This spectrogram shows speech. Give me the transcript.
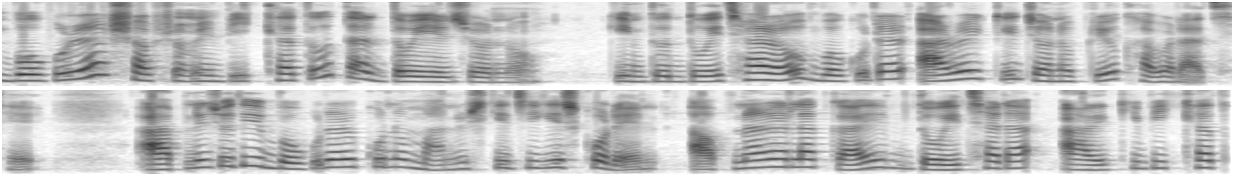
বগুড়া সবসময় বিখ্যাত তার দইয়ের জন্য। কিন্তু দই ছাড়াও বগুড়ার আরও একটি জনপ্রিয় খাবার আছে। আপনি যদি বগুড়ার কোনো মানুষকে জিজ্ঞেস করেন, আপনার এলাকায় দই ছাড়া আর কি বিখ্যাত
